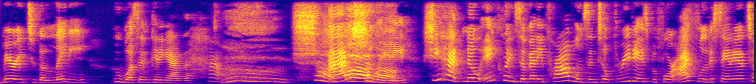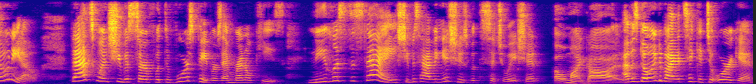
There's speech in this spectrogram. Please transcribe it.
married to the lady who wasn't getting out of the house. Shut Actually, up. she had no inklings of any problems until three days before I flew to San Antonio. That's when she was served with divorce papers and rental keys. Needless to say, she was having issues with the situation. Oh my god. I was going to buy a ticket to Oregon.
